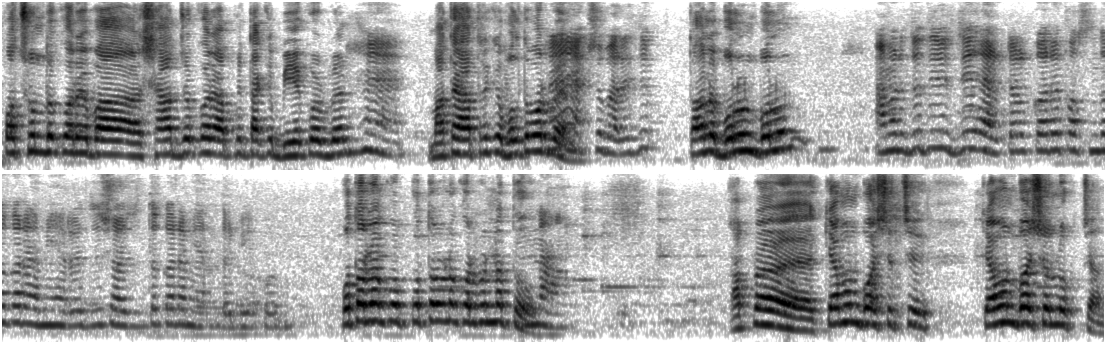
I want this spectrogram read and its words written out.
পছন্দ করে বা সাহায্য করে আপনি তাকে বিয়ে করবেন। হ্যাঁ। মাথায় হাত রেখে বলতে পারবেন? হ্যাঁ তাহলে বলুন বলুন। আমার যদি যে হেল্প টেল্প করে পছন্দ করে আমি হেল্প যদি সহযোগিতা করে আমি হেল্প বিয়ে করব। প্রতারণা প্রতারণা করবেন না তো? না। আপনার কেমন বয়সের চেয়ে- কেমন বয়সের লোক চান?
